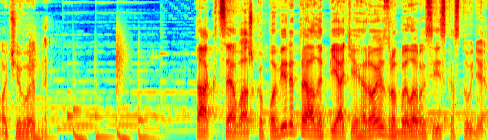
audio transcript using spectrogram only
очевидний. Так, це важко повірити, але п'яті герої зробила російська студія.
